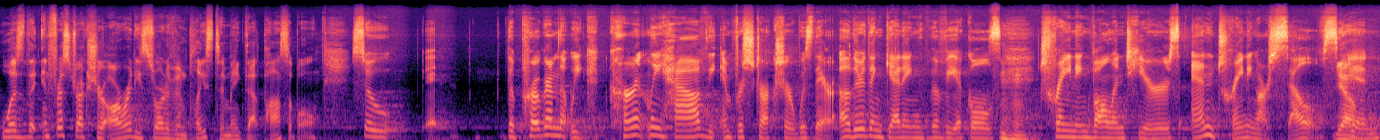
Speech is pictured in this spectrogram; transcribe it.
was the infrastructure already sort of in place to make that possible? So eh, the program that we currently have, the infrastructure was there, other than getting the vehicles, training volunteers, and training ourselves Yeah. in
